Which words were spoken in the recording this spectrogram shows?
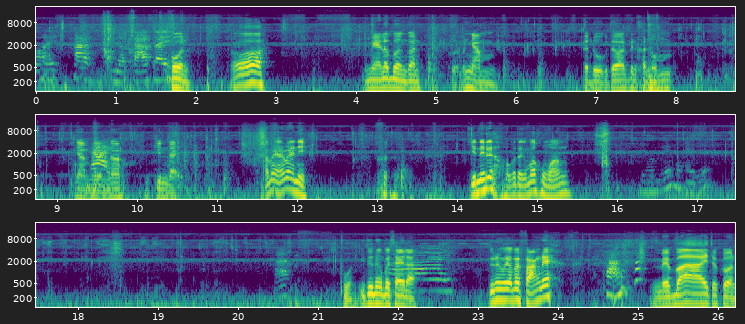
ไว้ข้างเหลือกตาใส่พูนโอ้แม่เราเบิ่งก่อนเผื่อมันยำกระดูกแต่ว่ามันเป็นขนมยำเห็นเนาะกินได้เอาไหมเอาไหมนี่กินได้แล้วมาแต่มาห่วง เดี๋ยวเล็บมาให้เด้อ พูนอีกตัวหนึงไปใส่ละบายตัวหนึงเอาไปฝังเด้ฝัง บ๊ายบายทุกคน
